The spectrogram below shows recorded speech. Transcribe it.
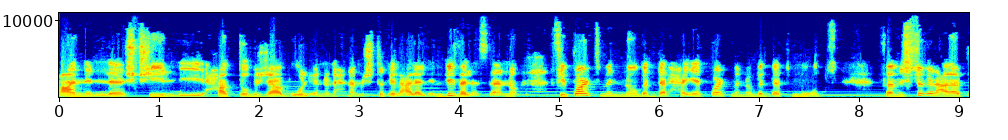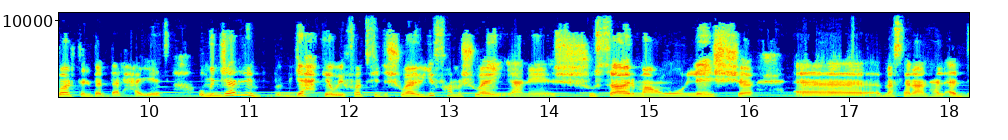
عن الشيء اللي حاطه. برجع بقول إنه نحن بنشتغل على ال ambivalence لأنه في part منه بدها الحياة part منه بدها تموت. فبنشتغل على ال part اللي بدها الحياة وبنجرب يحكي ويفضفض شوي ويفهم شوي يعني شو صار معه ليش آه مثلا هالقد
